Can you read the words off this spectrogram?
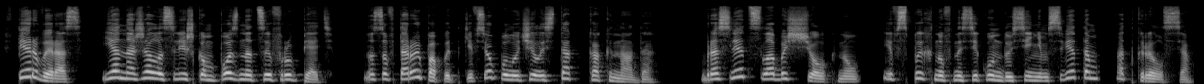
В первый раз я нажала слишком поздно цифру 5, но со второй попытки все получилось так, как надо. Браслет слабо щелкнул и, вспыхнув на секунду синим светом, открылся.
